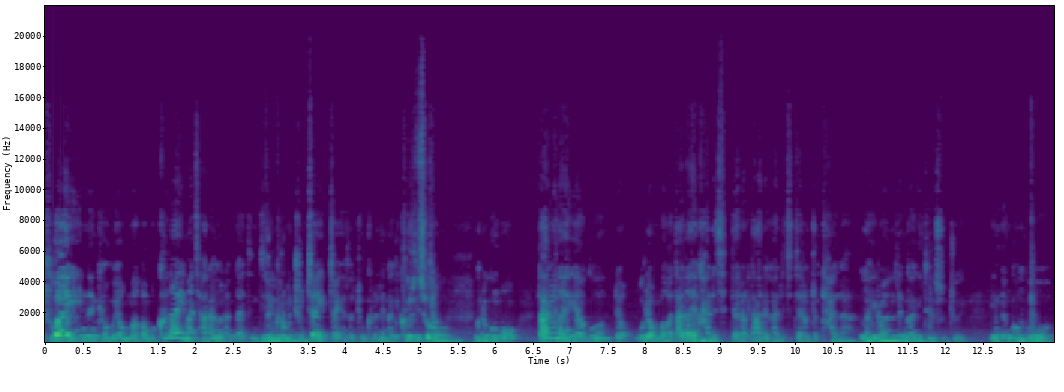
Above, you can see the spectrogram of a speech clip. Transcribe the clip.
두 아이 있는 경우에 엄마가 뭐 큰 아이만 자랑을 한다든지 네. 그러면 둘째 입장에서 좀 그런 생각이. 그렇죠. 그리고 뭐 다른 아이하고 우리 엄마가 다른 아이 음. 가르칠 때랑 나를 가르칠 때랑 좀 달라 아, 음. 이런 생각이 들 수도 있는 거고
